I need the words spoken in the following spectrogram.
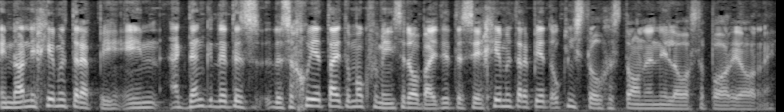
en dan die chemoterapie en ek dink dit is dis 'n goeie tyd om ook vir mense daar buite te sê chemoterapie het ook nie stil gestaan in die laaste paar jaar nie.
